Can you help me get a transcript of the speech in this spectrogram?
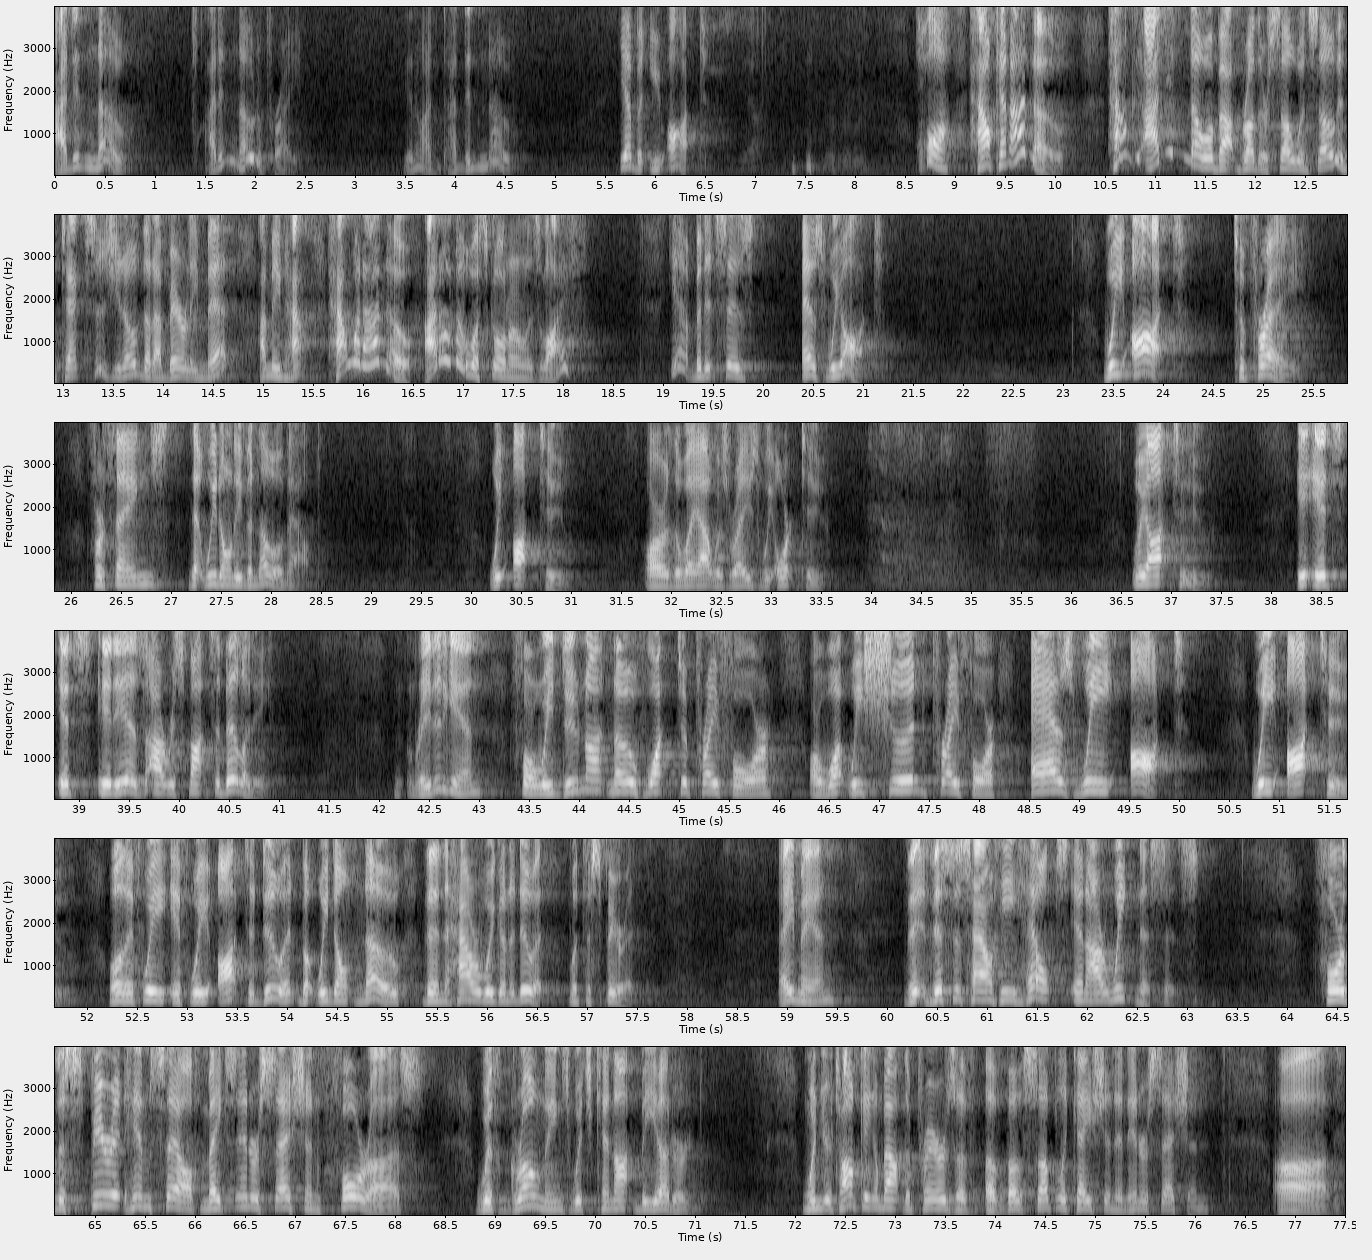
I didn't know. I didn't know to pray. You know, I, I didn't know. Yeah, but you ought. how can I know? How I didn't know about brother so and so in Texas, you know, that I barely met. I mean, how how would I know? I don't know what's going on in his life. Yeah, but it says as we ought. We ought to pray for things that we don't even know about. We ought to. Or the way I was raised, we ought to. We ought to. It's, it's, it is our responsibility. Read it again. For we do not know what to pray for or what we should pray for as we ought. We ought to. Well, if we, if we ought to do it, but we don't know, then how are we going to do it? With the Spirit. Amen. This is how He helps in our weaknesses. For the Spirit Himself makes intercession for us with groanings which cannot be uttered. When you're talking about the prayers of, of both supplication and intercession, uh,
